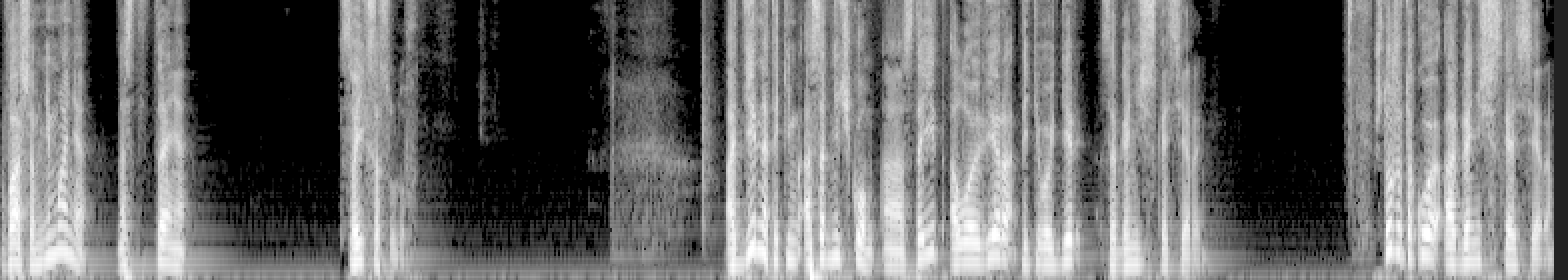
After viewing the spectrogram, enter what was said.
ваше внимание на состояние своих сосудов. Отдельно таким особнячком а, стоит алоэ вера питьевой гель с органической серой. Что же такое органическая сера?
